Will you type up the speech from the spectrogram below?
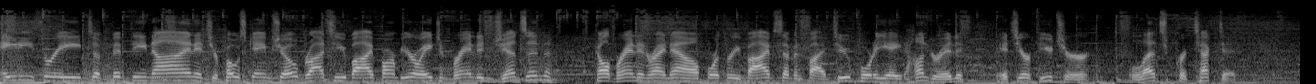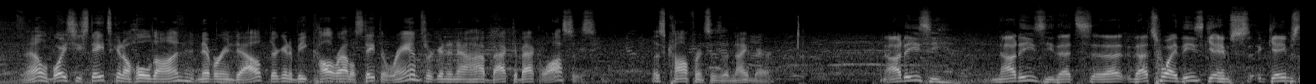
83 to 59. It's your post-game show brought to you by Farm Bureau agent Brandon Jensen. Call Brandon right now, 435-752-4800. It's your future. Let's protect it. Well, Boise State's going to hold on, never in doubt. They're going to beat Colorado State. The Rams are going to now have back-to-back losses. This conference is a nightmare. Not easy not easy. That's uh, that's why these games games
